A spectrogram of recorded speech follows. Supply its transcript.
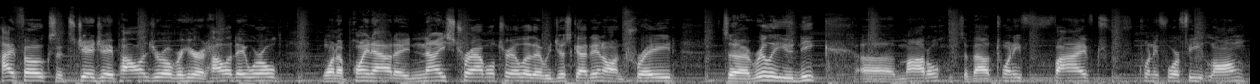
Hi folks, it's JJ Pollinger over here at Holiday World. Want to point out a nice travel trailer that we just got in on trade. It's a really unique uh, model. It's about 25, 24 feet long.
